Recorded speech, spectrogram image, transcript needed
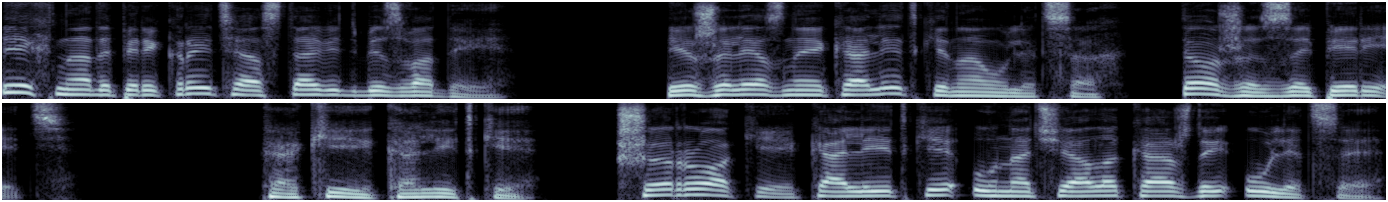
Их надо перекрыть и оставить без воды. И железные калитки на улицах тоже запереть. Какие калитки? Широкие калитки у начала каждой улицы.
